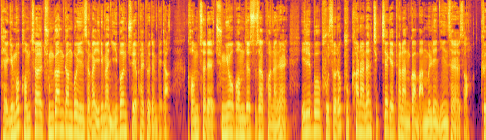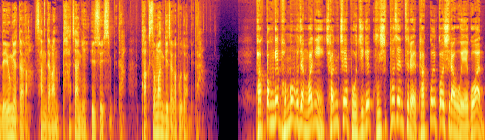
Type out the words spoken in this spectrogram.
대규모 검찰 중간 간부 인사가 이르면 이번 주에 발표됩니다. 검찰의 중요 범죄 수사 권한을 일부 부서로 국한하는 직제 개편안과 맞물린 인사여서 그 내용에 따라 상당한 파장이 일 수 있습니다. 박성환 기자가 보도합니다. 박범계 법무부 장관이 전체 보직의 90%를 바꿀 것이라고 예고한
